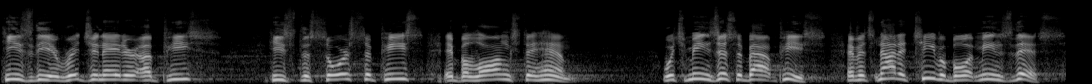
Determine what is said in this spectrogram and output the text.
He's the originator of peace. He's the source of peace. It belongs to Him. Which means this about peace. If it's not achievable, it means this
